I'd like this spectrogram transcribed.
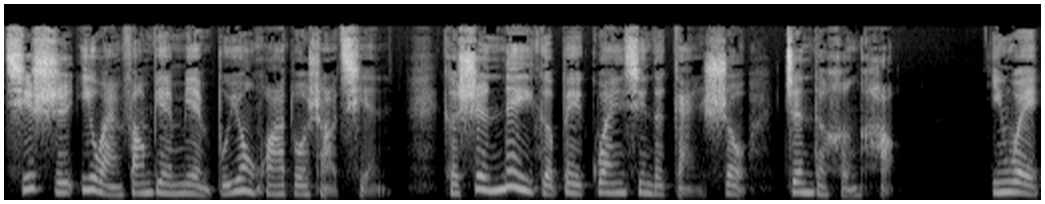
其实一碗方便面不用花多少钱，可是那个被关心的感受真的很好，因为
